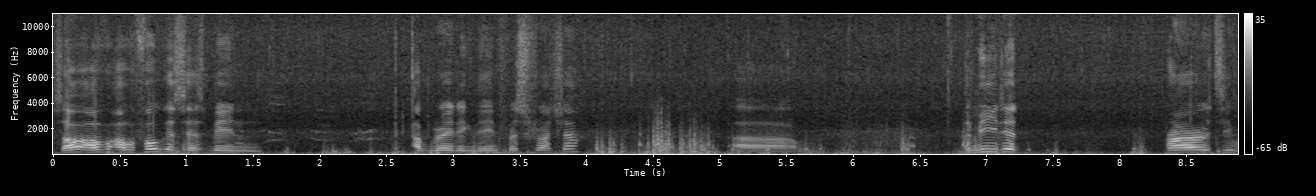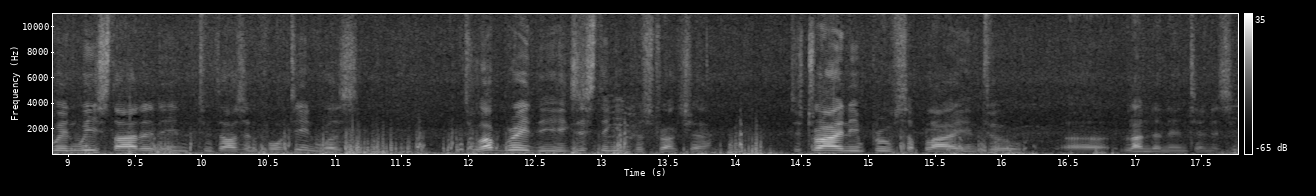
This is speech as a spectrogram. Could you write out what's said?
So our, our, focus has been upgrading the infrastructure. Um, the immediate priority when we started in 2014 was to upgrade the existing infrastructure to try and improve supply into uh, London and Tennessee.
